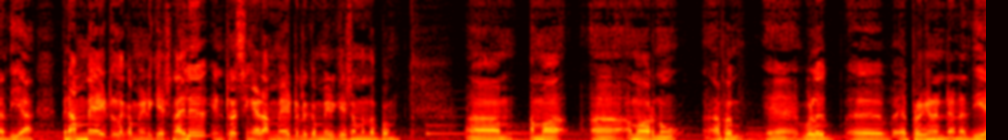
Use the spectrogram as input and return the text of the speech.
നദിയ. പിന്നെ അമ്മയായിട്ടുള്ള കമ്മ്യൂണിക്കേഷൻ. അതിൽ ഇൻട്രസ്റ്റിംഗ് ആയിട്ട് അമ്മയായിട്ടുള്ള കമ്മ്യൂണിക്കേഷൻ വന്നപ്പം അമ്മ അമ്മ പറഞ്ഞു അപ്പം ഇവൾ പ്രഗ്നന്റാണ് നദിയ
